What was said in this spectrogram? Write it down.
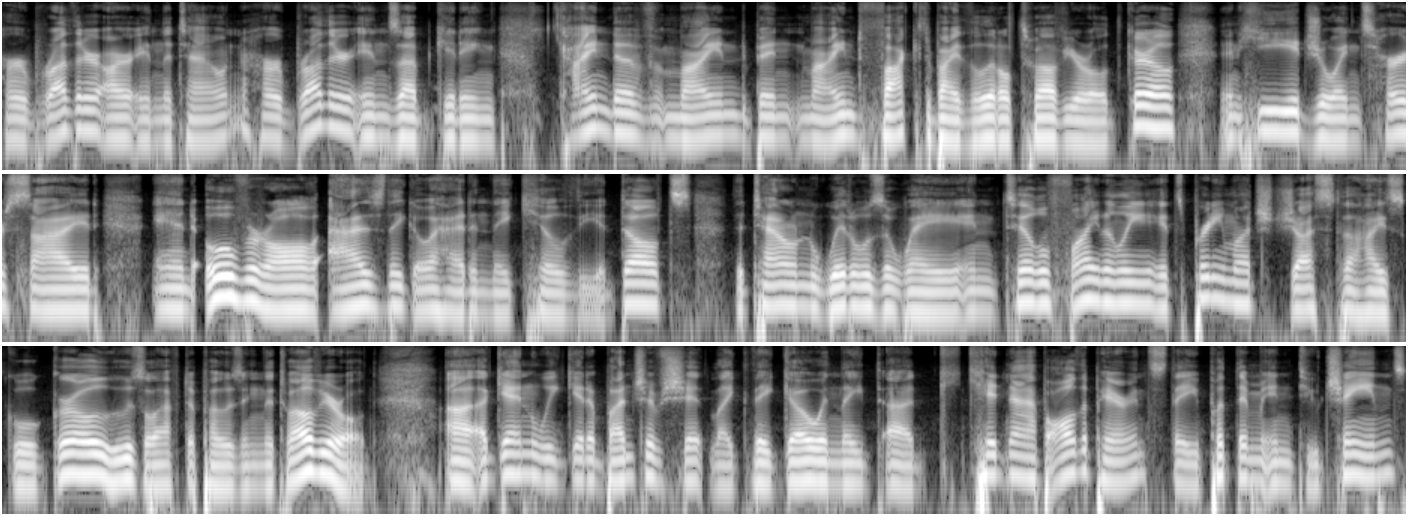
her brother are in the town. Her brother ends up getting kind of mind been mind fucked by the little 12 year old girl and he joins her side. And overall as they go ahead and they kill the adults the town whittles away until finally it's pretty much just the high school girl who's left opposing the 12 year old uh, again we get a bunch of shit like they go and they uh, kidnap all the parents they put them into chains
